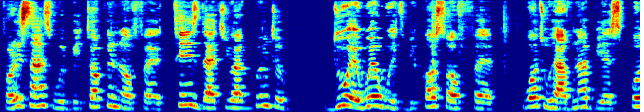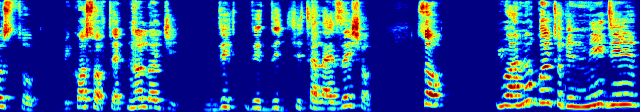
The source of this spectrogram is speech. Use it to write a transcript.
For instance, we'll be talking of uh, things that you are going to do away with because of uh, what we have now been exposed to because of technology, the, the digitalization. So you are not going to be needing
